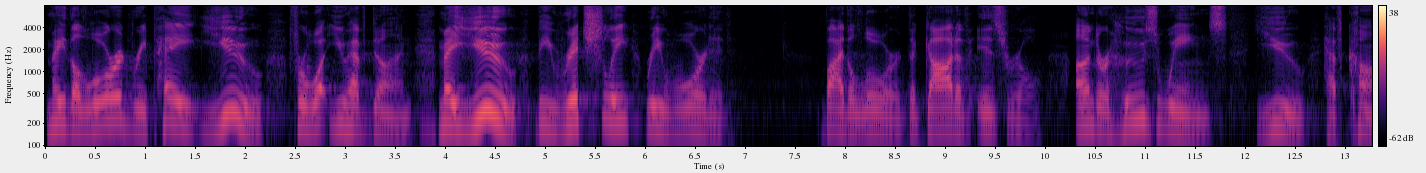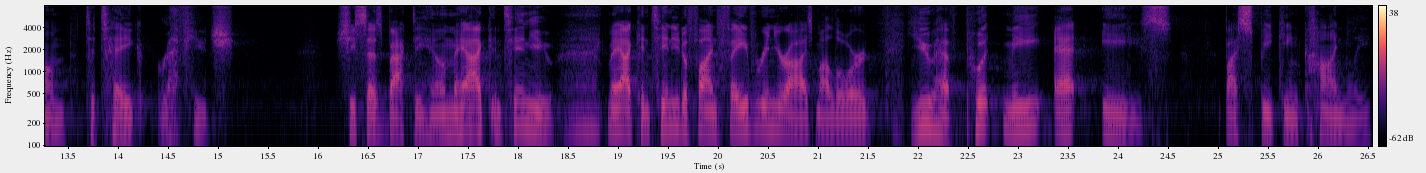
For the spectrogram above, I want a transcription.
May the Lord repay you for what you have done. May you be richly rewarded by the Lord, the God of Israel under whose wings you have come to take refuge. She says back to him, May I continue. May I continue to find favor in your eyes, my Lord. You have put me at ease by speaking kindly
